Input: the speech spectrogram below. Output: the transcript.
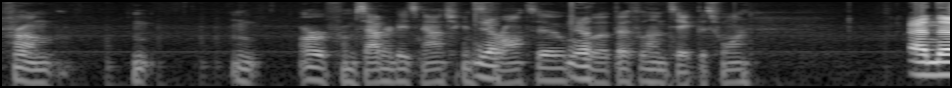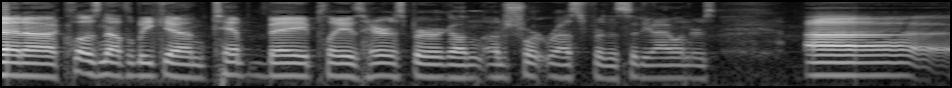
from or from Saturday's match against Yeah. Toronto, Yeah. but Bethlehem take this one. And then uh, closing out the weekend, Tampa Bay plays Harrisburg on, on short rest for the City Islanders. Uh,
